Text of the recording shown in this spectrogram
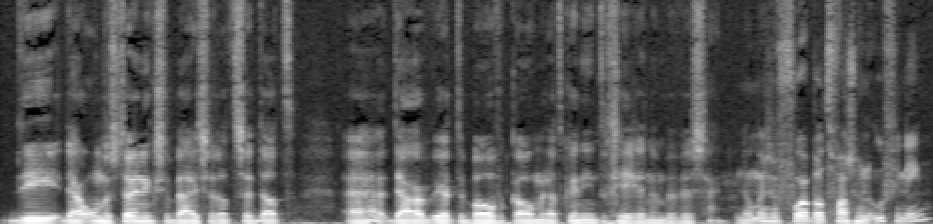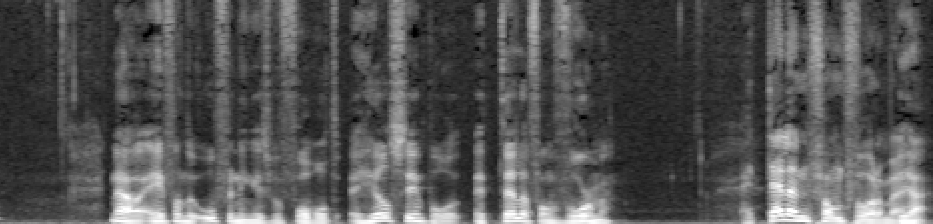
die, daar ondersteun ik ze bij, zodat ze dat eh, daar weer te boven komen en dat kunnen integreren in hun bewustzijn. Noem eens een voorbeeld van zo'n oefening. Nou, een van de oefeningen is bijvoorbeeld heel simpel het tellen van vormen. Het tellen van vormen. Ja.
